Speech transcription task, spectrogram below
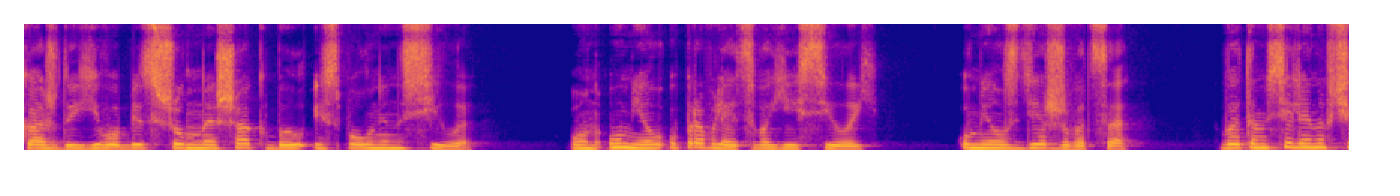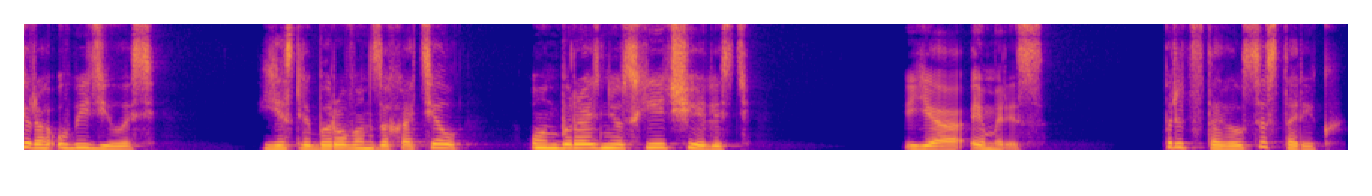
Каждый его бесшумный шаг был исполнен силы. Он умел управлять своей силой. Умел сдерживаться. В этом Селена вчера убедилась. Если бы Рован захотел, он бы разнес ей челюсть. «Я Эмерис», — представился старик.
